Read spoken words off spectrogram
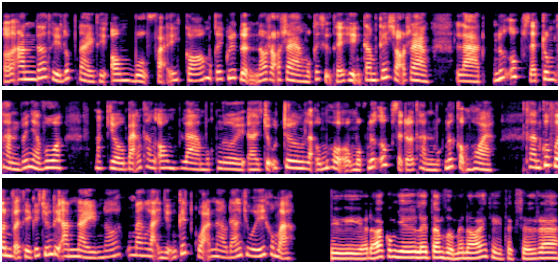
ở Anh đó thì lúc này thì ông buộc phải có một cái quyết định nó rõ ràng, một cái sự thể hiện cam kết rõ ràng là nước Úc sẽ trung thành với nhà vua. Mặc dù bản thân ông là một người, à, chủ trương là ủng hộ một nước Úc sẽ trở thành một nước cộng hòa. Thưa anh Quốc Vinh, vậy thì cái chuyến đi Anh này nó mang lại những kết quả nào đáng chú ý không ạ? Thì đó cũng như Lê Tâm vừa mới nói thì thực sự ra,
